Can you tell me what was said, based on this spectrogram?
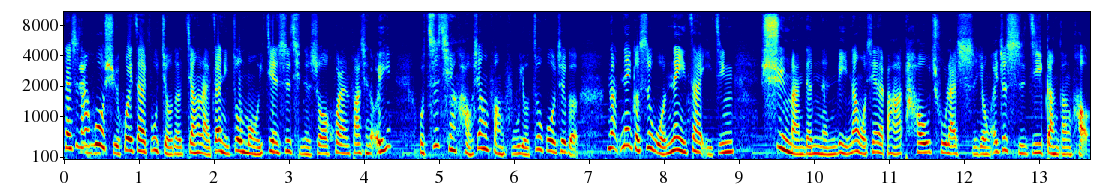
但是他或许会在不久的将来，在你做某一件事情的时候，忽然发现了，诶，我之前好像仿佛有做过这个，那那个是我内在已经蓄满的能力，那我现在把它掏出来使用，哎，这时机刚刚好。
